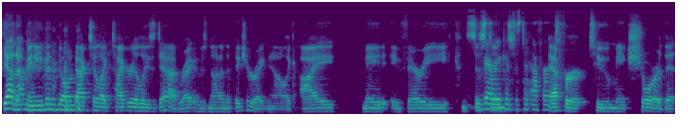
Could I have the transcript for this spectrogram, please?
yeah no, i mean even going back to like tiger lily's dad right who's not in the picture right now like i made a very consistent very consistent effort effort to make sure that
